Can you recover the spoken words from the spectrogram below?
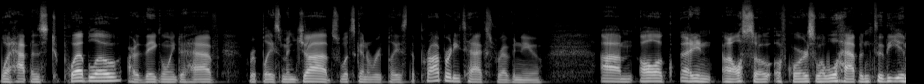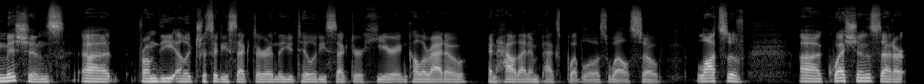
What happens to Pueblo? Are they going to have replacement jobs? What's going to replace the property tax revenue? Um, all, I mean, also, of course, what will happen to the emissions uh, from the electricity sector and the utility sector here in Colorado and how that impacts Pueblo as well. So, lots of uh, questions that are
